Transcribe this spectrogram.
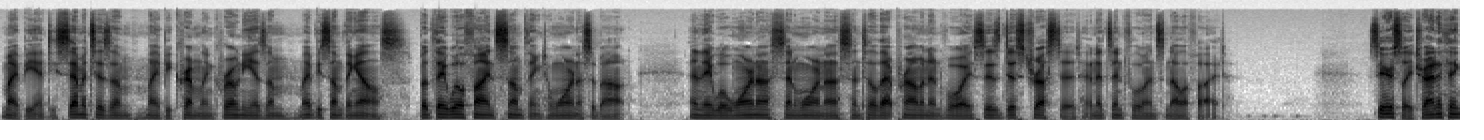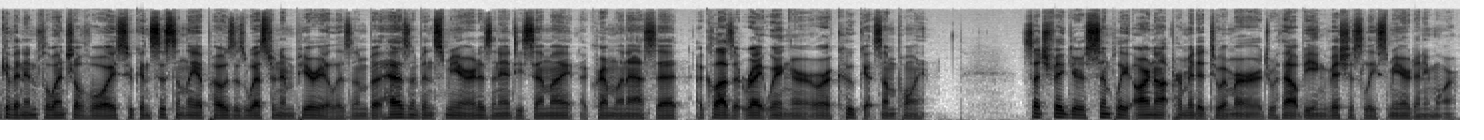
Might be anti Semitism, might be Kremlin cronyism, might be something else, but they will find something to warn us about. And they will warn us and warn us until that prominent voice is distrusted and its influence nullified. Seriously, trying to think of an influential voice who consistently opposes Western imperialism but hasn't been smeared as an anti Semite, a Kremlin asset, a closet right winger, or a kook at some point. Such figures simply are not permitted to emerge without being viciously smeared anymore.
